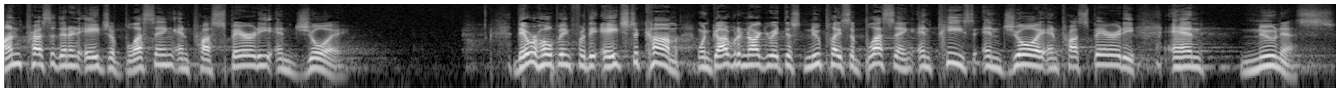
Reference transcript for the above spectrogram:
unprecedented age of blessing and prosperity and joy. They were hoping for the age to come when God would inaugurate this new place of blessing and peace and joy and prosperity and newness.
